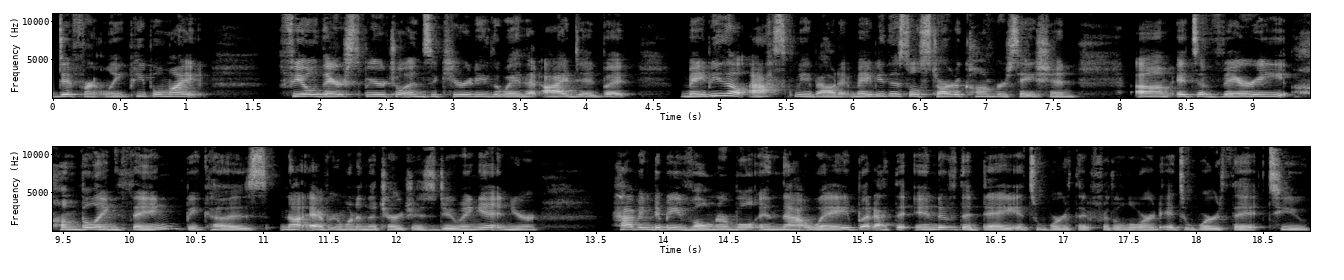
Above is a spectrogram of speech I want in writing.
differently. People might feel their spiritual insecurity the way that I did, but maybe they'll ask me about it. Maybe this will start a conversation. Um, it's a very humbling thing because not everyone in the church is doing it, and you're having to be vulnerable in that way. But at the end of the day, it's worth it for the Lord. It's worth it to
